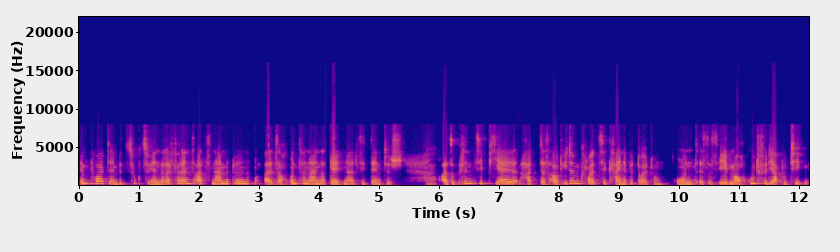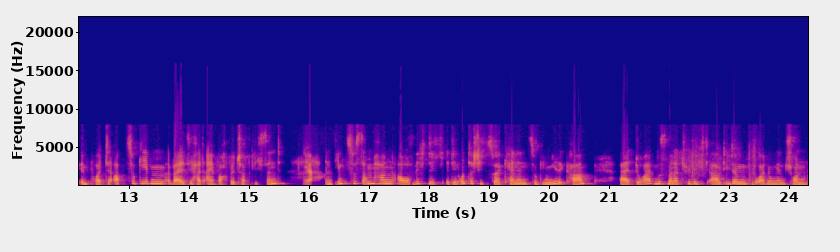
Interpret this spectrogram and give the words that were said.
Importe in Bezug zu ihren Referenzarzneimitteln als auch untereinander gelten als identisch. Also prinzipiell hat das Out-Idem-Kreuz hier keine Bedeutung. Und es ist eben auch gut für die Apotheken, Importe abzugeben, weil sie halt einfach wirtschaftlich sind. Ja. In dem Zusammenhang auch wichtig, den Unterschied zu erkennen zu Generika, weil dort muss man natürlich die Out-Idem-Verordnungen schon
